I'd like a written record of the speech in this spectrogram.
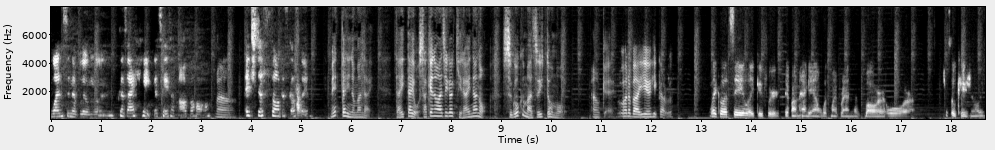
once in a blue moon, because I hate the taste of alcohol. It's just so disgusting. めったに飲まない。だいたいお酒の味が嫌いなの。すごくまずいと思う。Okay. What about you, Hikaru? like let's say like if we're if I'm hanging out with my friend at the bar or just occasionally.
